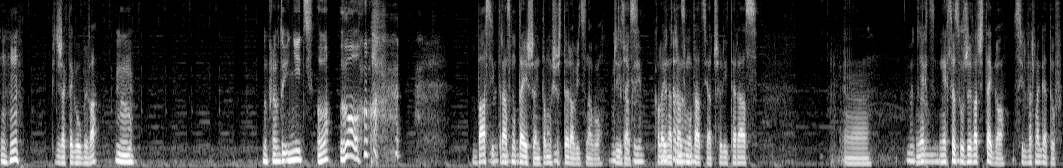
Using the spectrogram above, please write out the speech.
Mhm. Widzisz, jak tego ubywa? No. Naprawdę i nic. O! O! Basic. Transmutation, to musisz ty robić znowu. No to Jesus. czekaj. Kolejna Metalu. transmutacja, czyli teraz. e, nie, Metal. nie chcę zużywać tego, Silver Nuggetów.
